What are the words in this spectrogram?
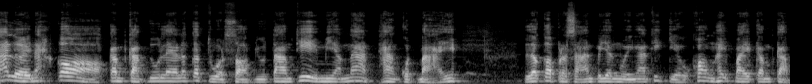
ละเลยนะ ก็กำกับดูแลแล้วก็ตรวจสอบอยู่ตามที่มีอำนาจทางกฎหมาย แล้วก็ประสานไปยังหน่วยงานที่เกี่ยวข้องให้ไปกำกับ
